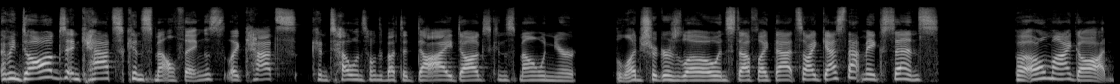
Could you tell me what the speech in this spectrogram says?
I mean, dogs and cats can smell things. Like cats can tell when someone's about to die. Dogs can smell when your blood sugar's low and stuff like that. So I guess that makes sense. But oh my God,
